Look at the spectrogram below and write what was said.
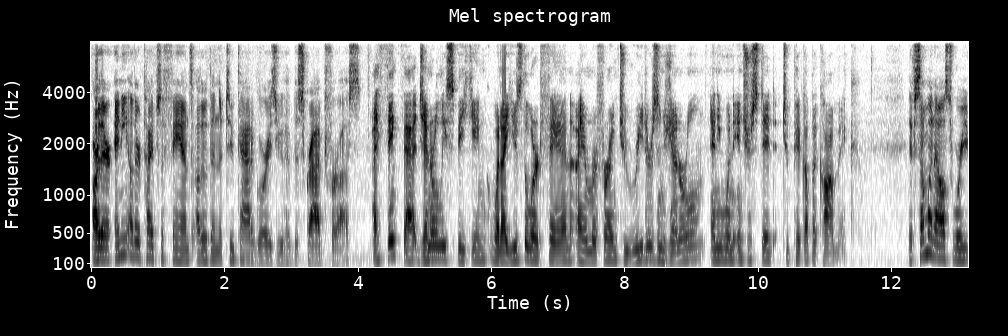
Are there any other types of fans other than the two categories you have described for us? I think that, generally speaking, when I use the word fan, I am referring to readers in general, anyone interested to pick up a comic. If someone else were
